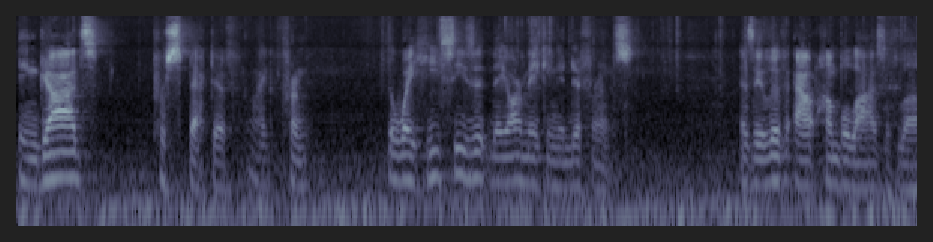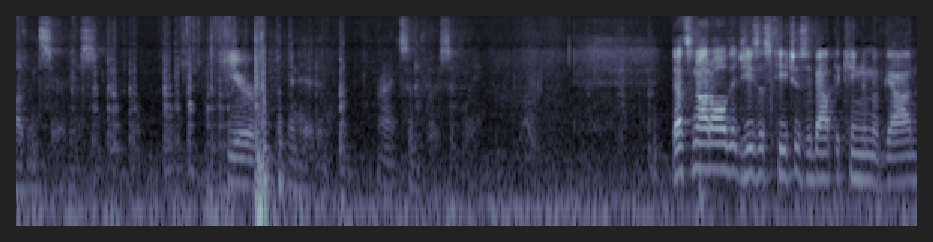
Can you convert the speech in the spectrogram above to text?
in God's perspective, like from the way He sees it, they are making a difference as they live out humble lives of love and service, here and hidden, right? Subversively. That's not all that Jesus teaches about the kingdom of God.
